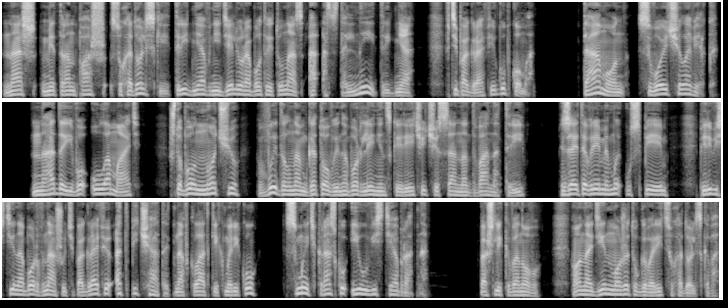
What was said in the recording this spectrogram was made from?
Наш метранпаш Суходольский три дня в неделю работает у нас, а остальные три дня — в типографии губкома. Там он свой человек. Надо его уломать, чтобы он ночью выдал нам готовый набор ленинской речи часа на два, на три. За это время мы успеем перевести набор в нашу типографию, отпечатать на вкладке к моряку, смыть краску и увезти обратно. Пошли к Иванову. Он один может уговорить Суходольского.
